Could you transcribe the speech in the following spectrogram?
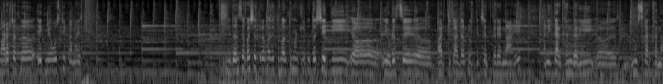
महाराष्ट्रातलं एकमेवच ठिकाण आहे. विधानसभा क्षेत्रामध्ये तुम्हाला तर म्हटलं फक्त शेती एवढंच आर्थिक आधार प्रत्येक शेतकऱ्यांना आहे. आणि कारखानदारी ऊस कारखाना.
